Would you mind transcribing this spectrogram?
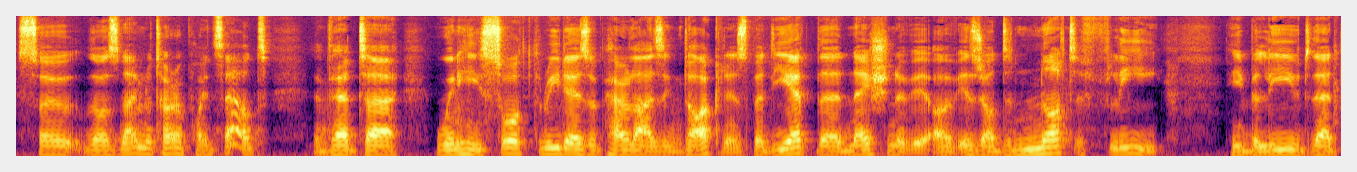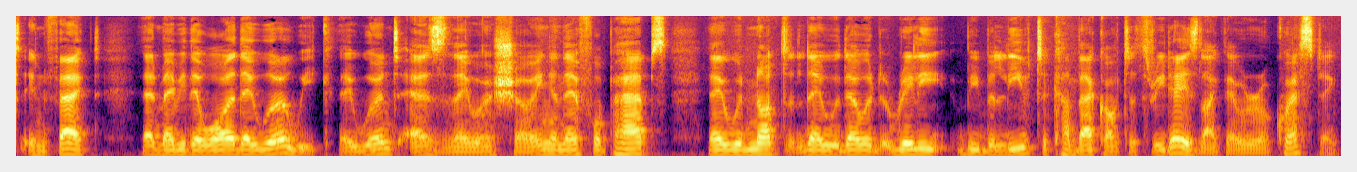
So the Oznaim Torah points out that uh, when he saw three days of paralyzing darkness, but yet the nation of, of Israel did not flee, he believed that in fact that maybe they were they were weak. They weren't as they were showing, and therefore perhaps they would not they would they would really be believed to come back after three days like they were requesting.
